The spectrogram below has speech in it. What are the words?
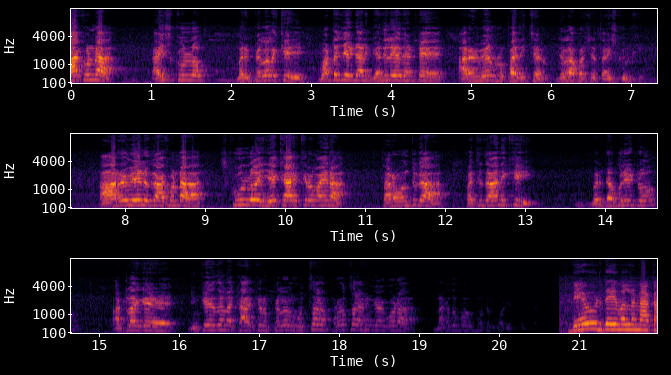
కాకుండా హై స్కూల్లో మరి పిల్లలకి వంట చేయడానికి గది లేదంటే అరవై వేల రూపాయలు ఇచ్చారు జిల్లా పరిషత్ హై స్కూల్కి ఆ అరవై వేలు కాకుండా స్కూల్లో ఏ కార్యక్రమం అయినా తన వంతుగా ప్రతిదానికి మరి డబ్బులు ఇవ్వటం అట్లాగే ఇంకేదైనా కార్యక్రమం పిల్లలకు ఉత్సాహ ప్రోత్సాహంగా కూడా నగదు బహుమతులు కూడా ఇస్తుంటారు. దేవుడి దయ వల్ల నాకు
